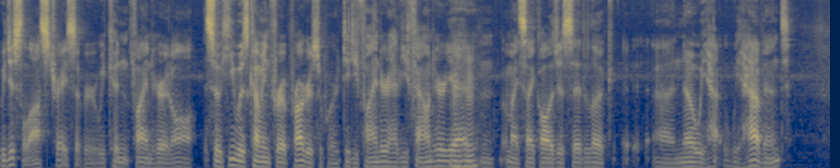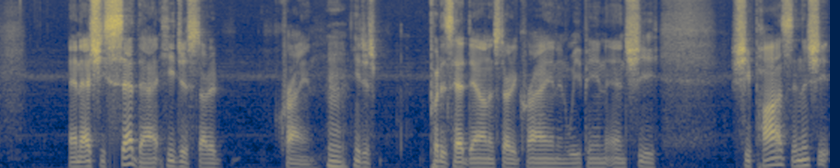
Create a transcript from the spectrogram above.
we just lost trace of her. We couldn't find her at all. So he was coming for a progress report. Did you find her? Have you found her yet? Mm-hmm. And my psychologist said, "Look, uh, no, we ha- we haven't." And as she said that, he just started crying. Hmm. He just put his head down and started crying and weeping. And she she paused and then she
